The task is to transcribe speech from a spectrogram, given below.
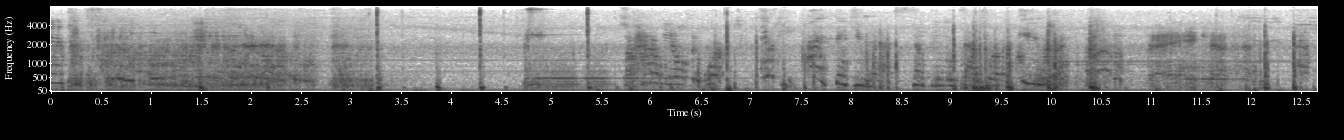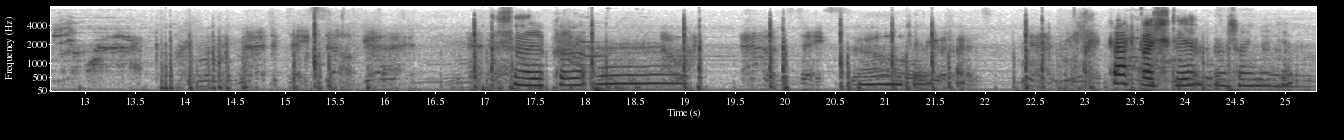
use it to get killed and take them to Paris. Or something like that. What do you think? We made that dog smart. So just go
